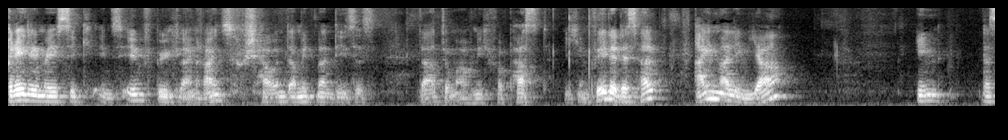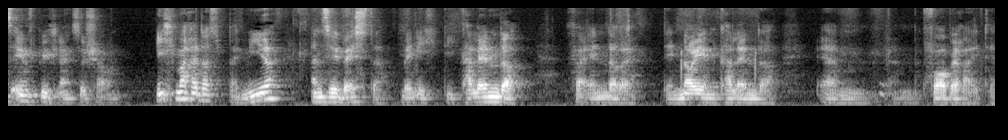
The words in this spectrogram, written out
regelmäßig ins Impfbüchlein reinzuschauen, damit man dieses Datum auch nicht verpasst. Ich empfehle deshalb, einmal im Jahr in das Impfbüchlein zu schauen. Ich mache das bei mir an Silvester, wenn ich die Kalender verändere, den neuen Kalender ähm, ähm, vorbereite.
